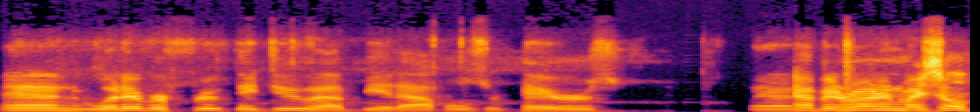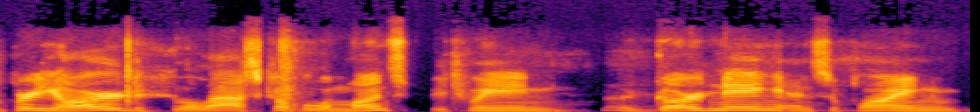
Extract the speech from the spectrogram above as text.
and whatever fruit they do have, be it apples or pears. And I've been running myself pretty hard the last couple of months between gardening and supplying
